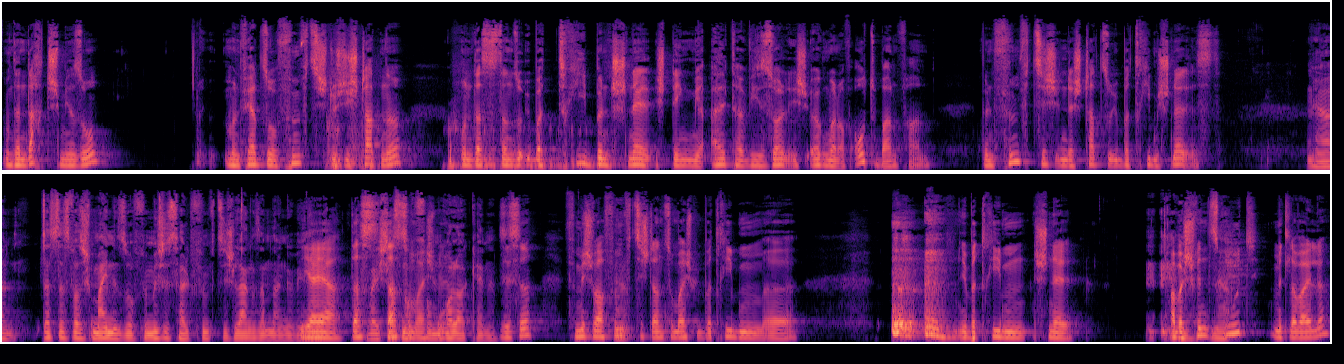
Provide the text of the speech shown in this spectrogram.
Und dann dachte ich mir so, man fährt so 50 durch die Stadt, ne? Und das ist dann so übertrieben schnell. Ich denke mir, Alter, wie soll ich irgendwann auf Autobahn fahren? Wenn 50 in der Stadt so übertrieben schnell ist. Ja, das ist das, was ich meine, so. Für mich ist halt 50 langsam dann gewesen. Ja, ja, das, Weil ich das das, zum noch Beispiel. vom Roller kenne. Siehst du? Für mich war 50 dann zum Beispiel übertrieben, äh, übertrieben schnell. Aber ich finde es gut mittlerweile,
